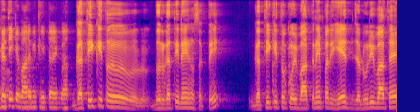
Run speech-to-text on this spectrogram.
गति के बारे में कृपया एक बार। गति की तो दुर्गति नहीं हो सकती। गति की तो कोई बात नहीं, पर यह ज़रूरी बात है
